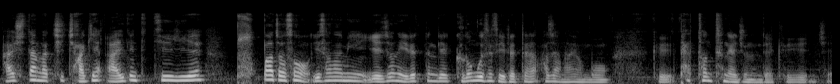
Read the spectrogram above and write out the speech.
아인슈타인 같이 자기 아이덴티티에 푹 빠져서 이 사람이 예전에 이랬던 게 그런 곳에서 이랬다 하잖아요. 뭐 그 패턴트 내주는데 그 이제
